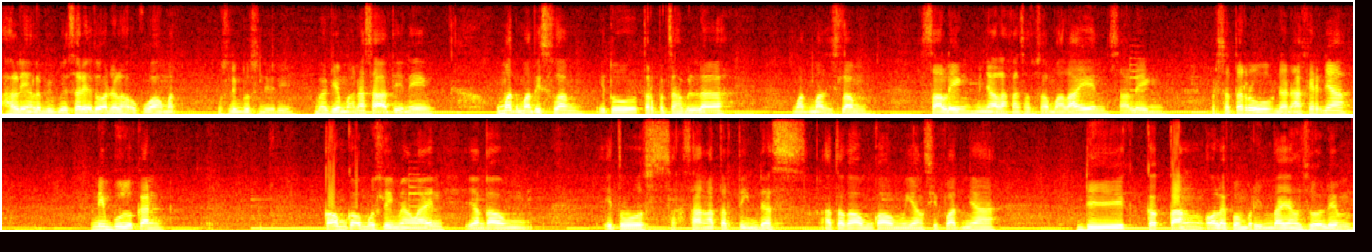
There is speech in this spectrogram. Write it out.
hal yang lebih besar yaitu adalah ukhuwah umat muslim itu sendiri. Bagaimana saat ini umat-umat Islam itu terpecah belah. Umat-umat Islam saling menyalahkan satu sama lain saling berseteru dan akhirnya menimbulkan kaum kaum muslim yang lain yang kaum itu sangat tertindas atau kaum-kaum yang sifatnya dikekang oleh pemerintah yang zolim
